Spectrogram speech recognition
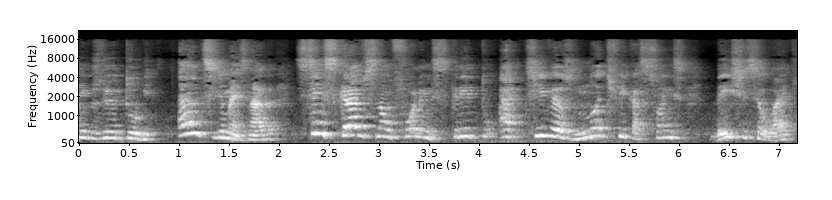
amigos do YouTube. Antes de mais nada, se inscreve se não for inscrito, ative as notificações, deixe seu like,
